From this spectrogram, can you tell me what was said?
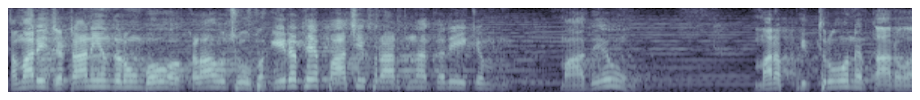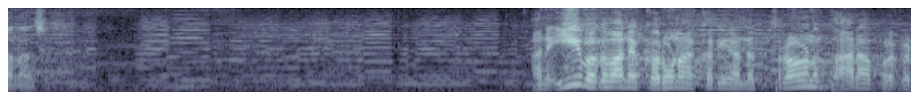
તમારી જટાની અંદર હું બહુ અકળાવ છું. ભગીરથે પાછી પ્રાર્થના કરી કે, મહાદેવ, મારા પિતૃઓને તારવાના છે. અને ઈ ભગવાને કરુણા કરી અને ત્રણ ધારા પ્રગટ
